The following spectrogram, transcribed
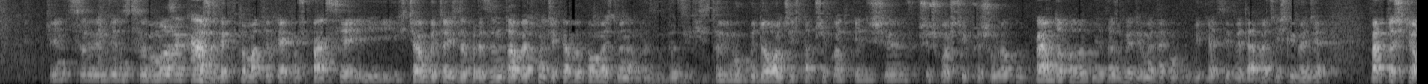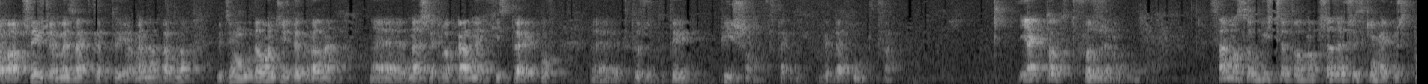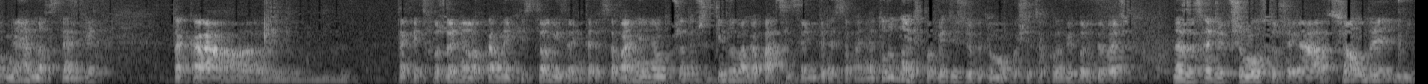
Więc, więc może każdy, kto ma tylko jakąś pasję i, chciałby coś zaprezentować, ma ciekawe pomysły na prezentację historii, mógłby dołączyć na przykład kiedyś w przyszłości, w przyszłym roku. Prawdopodobnie też będziemy taką publikację wydawać. Jeśli będzie wartościowa, przejrzymy, zaakceptujemy, na pewno będzie mógł dołączyć do grona e, naszych lokalnych historyków, e, którzy tutaj piszą w takich wydawnictwach. Jak to tworzymy? Sam osobiście to no przede wszystkim, jak już wspomniałem na wstępie, taka, takie tworzenie lokalnej historii, zainteresowanie nią, przede wszystkim wymaga pasji, zainteresowania. Trudno jest powiedzieć, żeby to mogło się cokolwiek odbywać na zasadzie przymusu, że ja siądę i,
